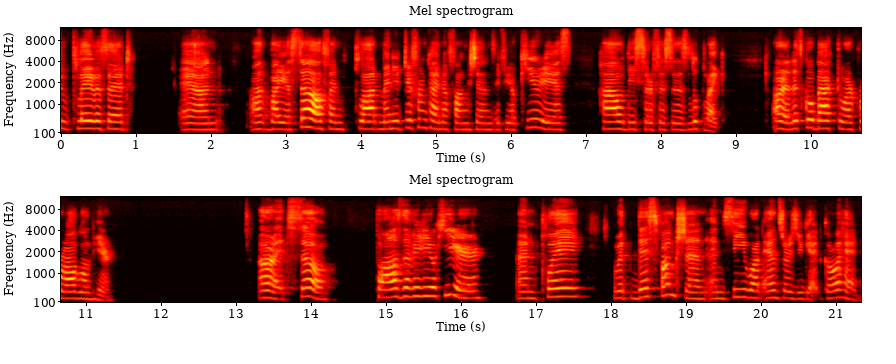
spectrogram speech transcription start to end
to play with it and by yourself and plot many different kind of functions if you're curious how these surfaces look like. All right, let's go back to our problem here. All right, so pause the video here and play with this function and see what answers you get. Go ahead.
